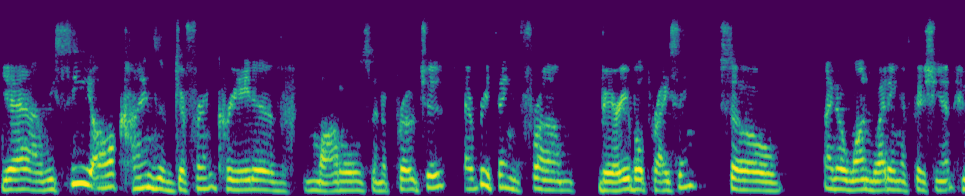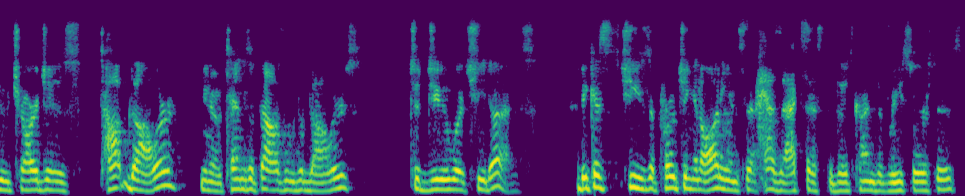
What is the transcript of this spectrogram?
Yeah, we see all kinds of different creative models and approaches, everything from variable pricing. So I know one wedding officiant who charges top dollar, you know, tens of thousands of dollars to do what she does because she's approaching an audience that has access to those kinds of resources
